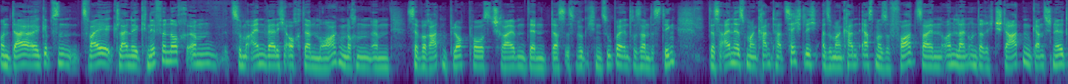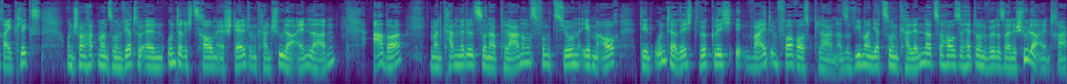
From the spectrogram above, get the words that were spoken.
Und da gibt's ein, zwei kleine Kniffe noch. Ähm, zum einen werde ich auch dann morgen noch einen ähm, separaten Blogpost schreiben, denn das ist wirklich ein super interessantes Ding. Das eine ist, man kann tatsächlich, also man kann erstmal sofort seinen Online-Unterricht starten, ganz schnell drei Klicks und schon hat man so einen virtuellen Unterrichtsraum erstellt und kann Schüler einladen. Aber man kann mittels so einer Planungsfunktion eben auch den Unterricht wirklich weit im Voraus planen. Also wie man jetzt so einen Kalender zu Hause hätte und würde seine Schüler eintragen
